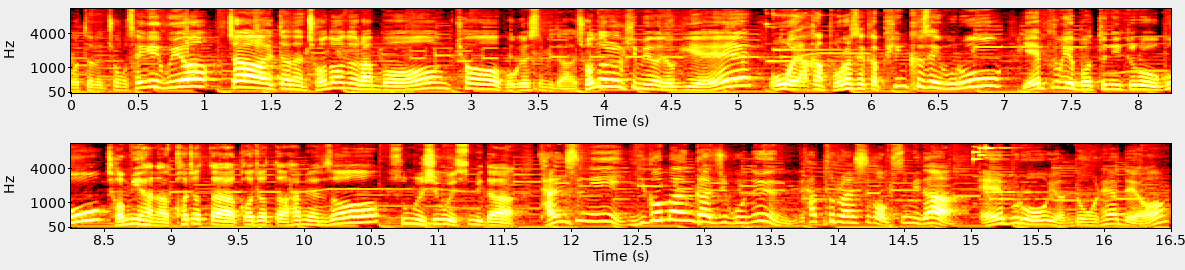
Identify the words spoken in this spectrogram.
버튼은 총 3개고요. 자, 일단은 전원을 한번 켜보겠습니다. 전원을 켜면 여기에 오 약간 보라색과 핑크색으로 예쁘게 버튼이 들어오고 점이 하나 커졌다 꺼졌다 하면서 숨을 쉬고 있습니다. 단순히 이것만 가지고는 타투를 할 수가 없습니다. 앱으로 연동을 해야 돼요.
